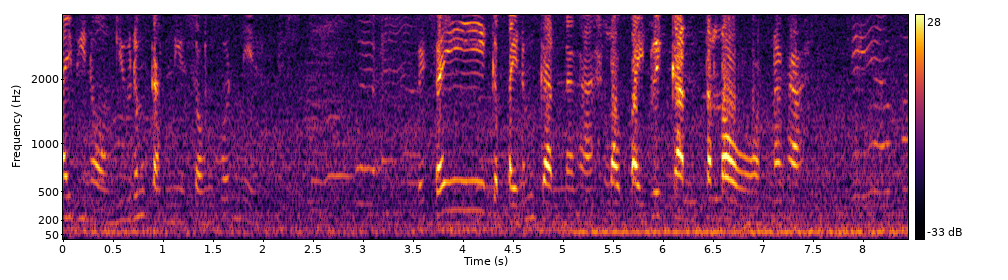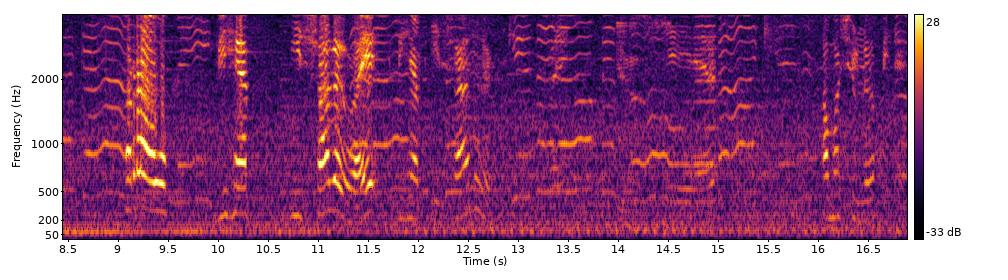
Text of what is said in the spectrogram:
ายายพี่น้องอยู่น้ำกันนี่สองคนเนี่ยไปใส่กับไปน้ำกันนะคะ เราไปด้วยกันตลอดนะคะเพราะเรา we have each other right we have each other right? Yes. yes how much you love me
